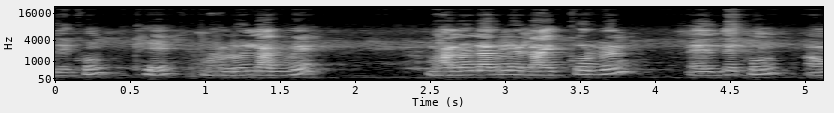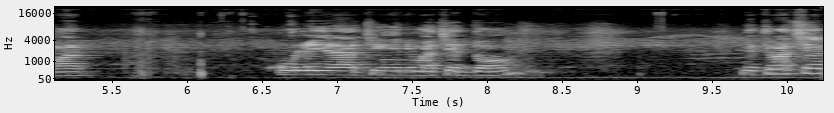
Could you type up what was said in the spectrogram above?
দেখুন, খেয়ে ভালোই লাগবে। ভালো লাগলে লাইক করবেন। দেখুন, আমার ওলের আর চিংড়ি মাছের দম। দেখতে পাচ্ছেন?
